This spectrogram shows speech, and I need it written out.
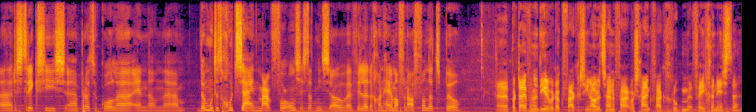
uh, restricties, uh, protocollen en dan, dan moet het goed zijn. Maar voor ons is dat niet zo. We willen er gewoon helemaal vanaf van dat spul. Uh, Partij van de Dieren wordt ook vaak gezien, oh dat zijn waarschijnlijk vaak een groep veganisten.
